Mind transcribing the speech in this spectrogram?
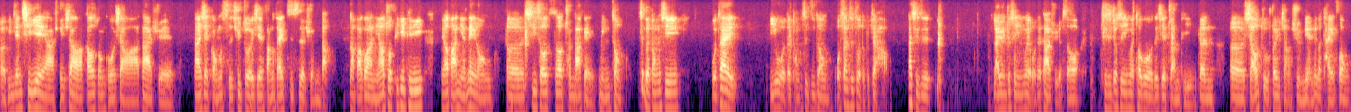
呃民间企业啊、学校啊、高中国小啊、大学那一些公司去做一些防灾知识的宣导。那包括你要做 PPT，你要把你的内容呃吸收之后传达给民众，这个东西我在以我的同事之中，我算是做的比较好。那其实来源就是因为我在大学的时候，其实就是因为透过这些专题跟呃小组分享训练，那个台风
